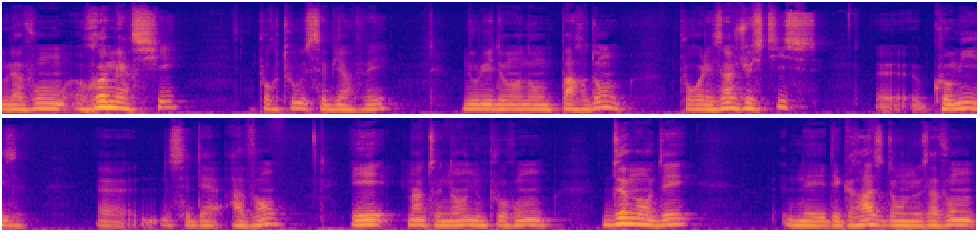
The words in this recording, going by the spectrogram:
nous l'avons remercié pour tous ses bienfaits, nous lui demandons pardon pour les injustices euh, commises euh, avant, et maintenant nous pourrons demander des grâces dont nous avons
